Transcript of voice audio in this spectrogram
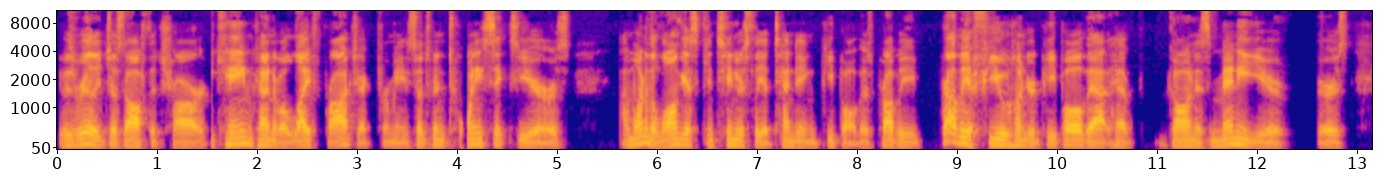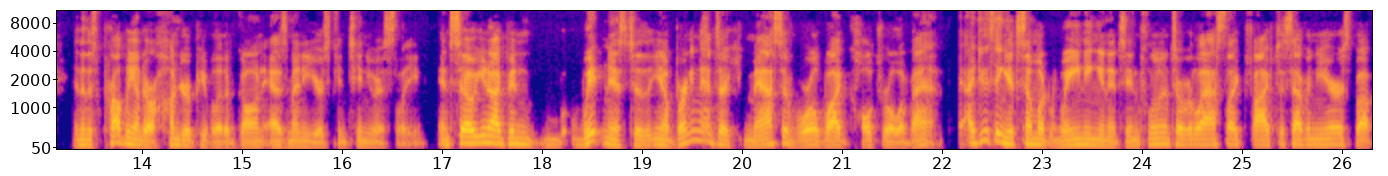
it was really just off the chart. It became kind of a life project for me. So it's been 26 years. I'm one of the longest continuously attending people. There's probably, probably a few hundred people that have gone as many years and then there's probably under 100 people that have gone as many years continuously and so you know i've been witness to the, you know burning man's a massive worldwide cultural event i do think it's somewhat waning in its influence over the last like five to seven years but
